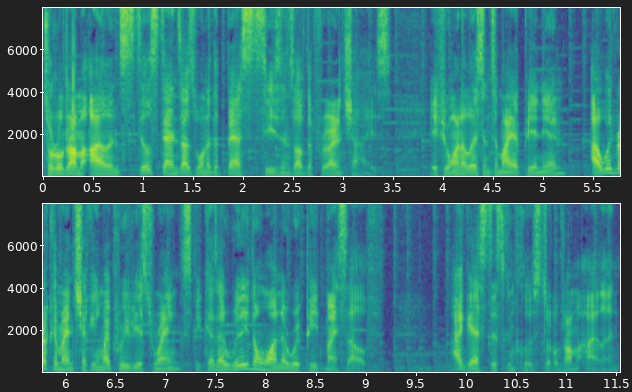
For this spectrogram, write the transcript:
Total Drama Island still stands as one of the best seasons of the franchise. If you want to listen to my opinion, I would recommend checking my previous ranks because I really don't want to repeat myself. I guess this concludes Total Drama Island.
